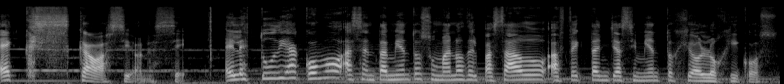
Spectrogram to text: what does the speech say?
Excavaciones, sí. Él estudia cómo asentamientos humanos del pasado afectan yacimientos geológicos,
